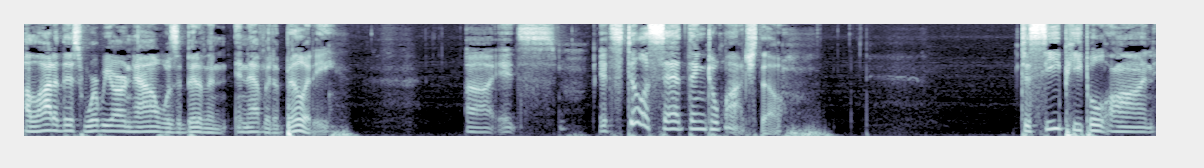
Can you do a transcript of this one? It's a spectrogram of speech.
a lot of this where we are now was a bit of an inevitability. Uh, it's it's still a sad thing to watch though. To see people on,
